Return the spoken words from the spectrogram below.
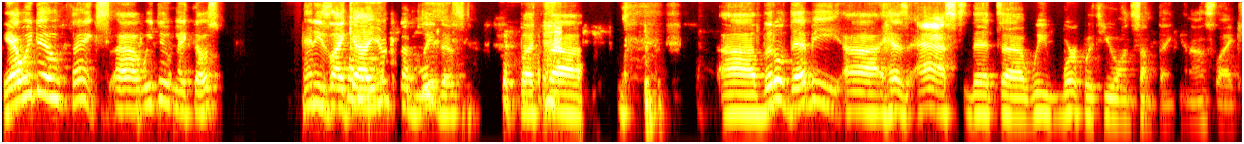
yeah, we do. Thanks, uh, we do make those." And he's like, uh, "You're not gonna believe this, but." Uh, uh, little Debbie uh, has asked that uh, we work with you on something, and I was like,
